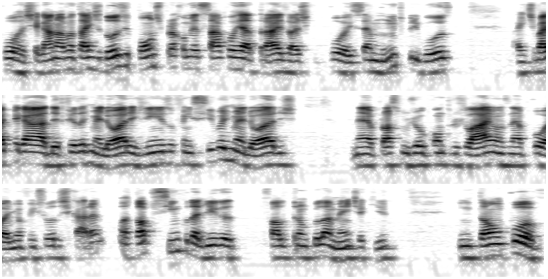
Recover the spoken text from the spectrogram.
porra, chegar numa vantagem de 12 pontos para começar a correr atrás. Eu acho que, pô, isso é muito perigoso. A gente vai pegar defesas melhores, linhas ofensivas melhores, né? Próximo jogo contra os Lions, né? Pô, a linha ofensiva dos caras, top 5 da liga, falo tranquilamente aqui. Então, pô,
